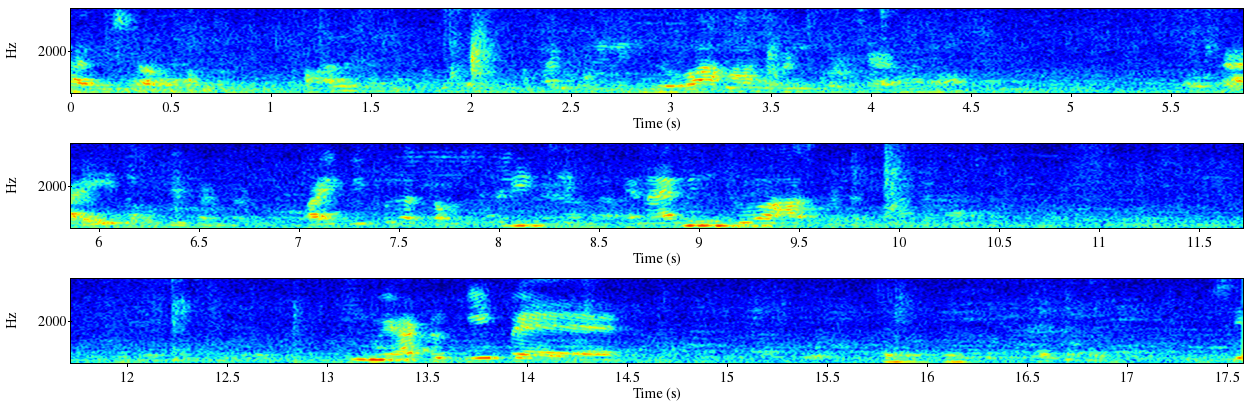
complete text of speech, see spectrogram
హరీష్ రావు యువా హాస్పిటల్కి వచ్చాడు ఒక ఐదు centre five people are completely and I mean your hospital we have to keep A C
